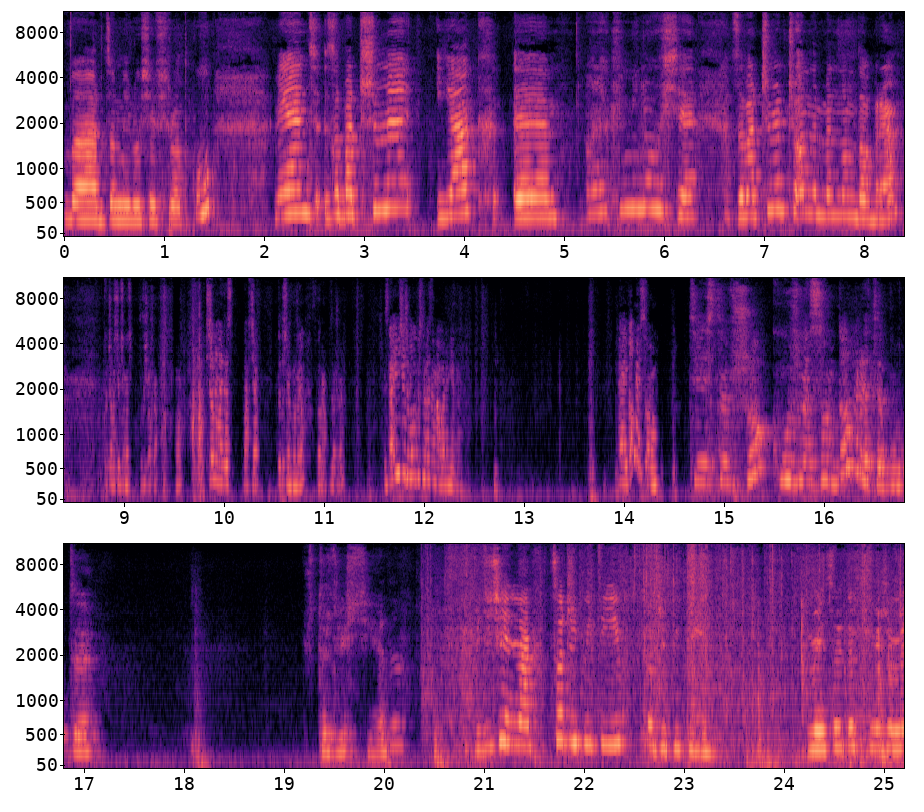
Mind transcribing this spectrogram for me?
Bardzo milusie w środku. Więc zobaczymy, jak. Yy, ale jakie milusie. Zobaczymy, czy one będą dobre. Zdaje się, że mogę nie wiem. Ej, dobre są. Ty jestem w szoku, że one są dobre te buty. 41? Widzicie jednak, co GPT, to GPT. My sobie też przymierzymy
